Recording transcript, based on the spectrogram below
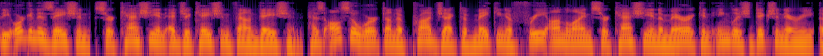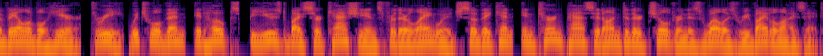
The organization Circassian Education Foundation has also worked on a project of making a free online Circassian American English dictionary available here, 3 which will then, it hopes, be used by Circassians for their language so they can, in turn pass it on to their children as well as revitalize it.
